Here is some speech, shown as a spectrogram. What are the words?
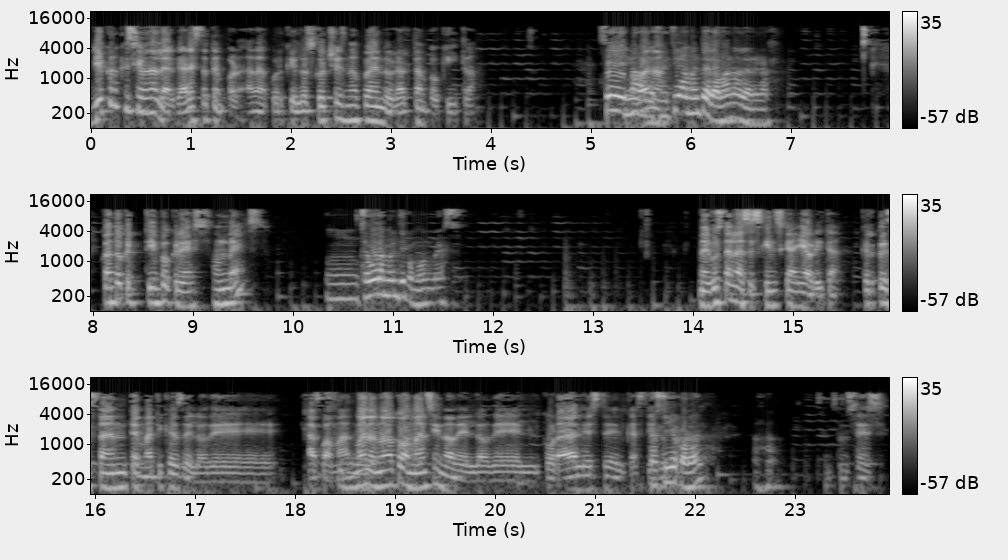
yo creo que sí van a alargar esta temporada porque los coches no pueden durar tan poquito. Sí, no, Bueno. definitivamente la van a alargar. ¿Cuánto tiempo crees? ¿Un mes? Mm, seguramente como un mes. Me gustan las skins que hay ahorita. Creo que están temáticas de lo de Aquaman. Sí. Bueno, no Aquaman, sino de lo del coral, este, el castillo. Castillo Coral. Ajá. Entonces,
